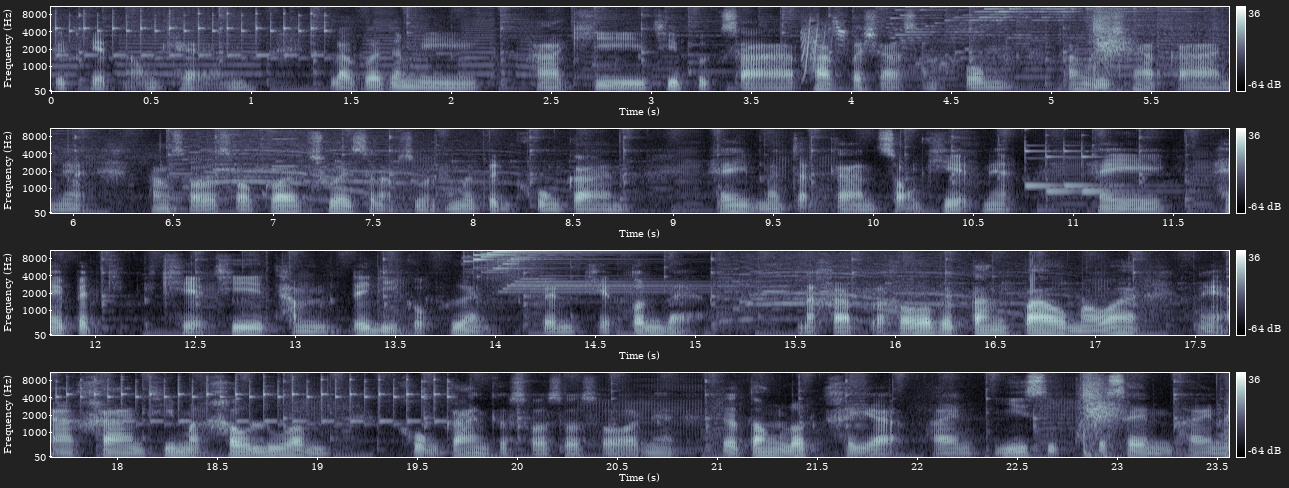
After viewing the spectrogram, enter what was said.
กับเขตหนองแขมแล้วก็จะมีภาคีที่ปรึกษาภาคประชาสังคม ภาควิชาการเนี่ยทางสสสก็ช่วยสนับสนุนให้มันเป็นโครงการให้มาจัดการ 2 เขตเนี่ยให้ให้เป็นเขตที่ทำได้ดีกว่าเพื่อน เป็นเขตต้นแบบนะครับแล้วเขาก็ไปตั้งเป้ามาว่าในอาคารที่มาเข้าร่วม โครงการกับสสสเนี่ยจะต้องลดขยะภาย 20%ภายใน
